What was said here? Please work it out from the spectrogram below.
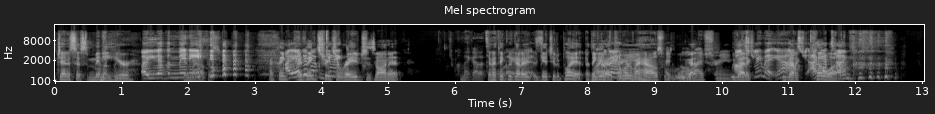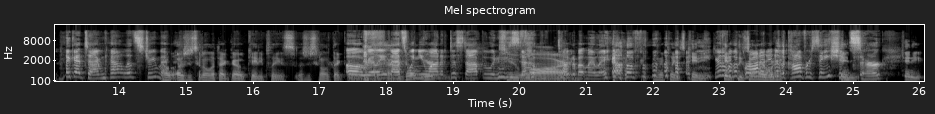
Genesis Mini here. oh, you got the mini. I think I I, think Streets getting- of Rage is on it, oh my god, that's and I think we got to get you to play it. I think you got to come over to my house. We got. live stream. we I'll gotta- stream it. we Yeah, gotta I'll I got time. I got time now. Let's stream it. I was just gonna let that go, Katie. Please, I was just gonna let that go. Oh, really? don't- That's when you wanted to stop when you Too stopped far. talking about my layoff. No, please, Katie. You're the Katie, one that please, brought it into We're the conversation, Katie, sir. Katie,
